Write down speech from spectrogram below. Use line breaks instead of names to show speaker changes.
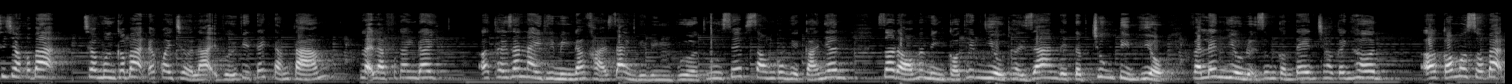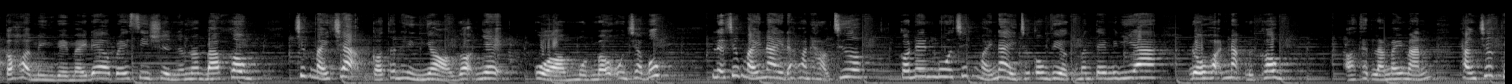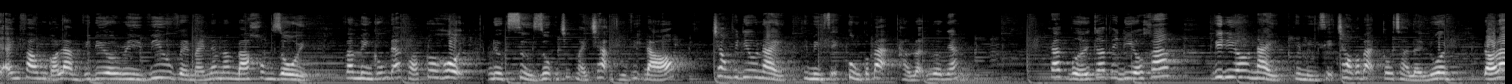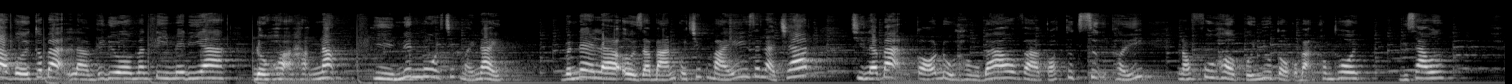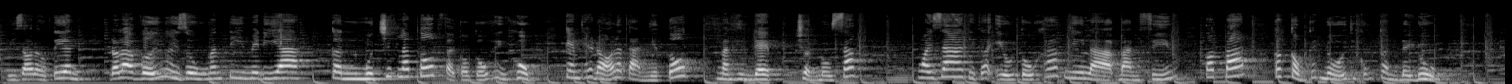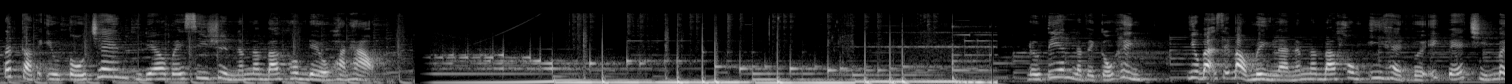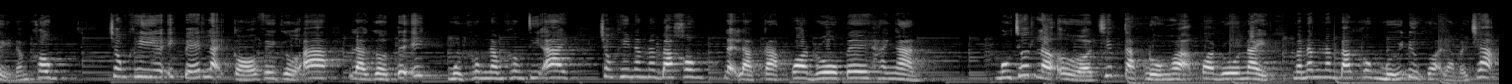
Xin chào các bạn, chào mừng các bạn đã quay trở lại với Viettech 88 Lại là Phương Anh đây. À, Thời gian này thì mình đang khá rảnh vì mình vừa thu xếp xong công việc cá nhân. Do đó mà mình có thêm nhiều thời gian để tập trung tìm hiểu và lên nhiều nội dung content cho kênh hơn. À, Có một số bạn có hỏi mình về máy Dell Precision 5530 Chiếc máy chạm có thân hình nhỏ gọn nhẹ của một mẫu Ultrabook Liệu chiếc máy này đã hoàn hảo chưa? Có nên mua chiếc máy này cho công việc multimedia, đồ họa nặng được không? À, thật là may mắn, tháng trước thì anh Phong có làm video review về máy 5530 rồi và mình cũng đã có cơ hội được sử dụng chiếc máy chạm thú vị đó. Trong video này thì mình sẽ cùng các bạn thảo luận luôn nhé. Khác với các video khác, video này thì mình sẽ cho các bạn câu trả lời luôn. Đó là với các bạn làm video multimedia, đồ họa hạng nặng thì nên mua chiếc máy này. Vấn đề là ở giá bán của chiếc máy rất là chát, chỉ là bạn có đủ hầu bao và có thực sự thấy nó phù hợp với nhu cầu của bạn không thôi. Vì sao ư? Lý do đầu tiên đó là với người dùng multimedia cần một chiếc laptop phải có cấu hình khủng, kèm theo đó là tản nhiệt tốt, màn hình đẹp, chuẩn màu sắc. Ngoài ra thì các yếu tố khác như là bàn phím, touchpad, các cổng kết nối thì cũng cần đầy đủ. Tất cả các yếu tố trên thì Dell Precision 5530 đều hoàn hảo. Đầu tiên là về cấu hình. Nhiều bạn sẽ bảo mình là 5530 y hệt với XPS 9750, trong khi XPS lại có VGA là GTX 1050 Ti, trong khi 5530 lại là card Quadro P2000. Mấu chốt là ở chiếc cạc đồ họa Quadro này mà 5530 mới được gọi là máy chạm.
